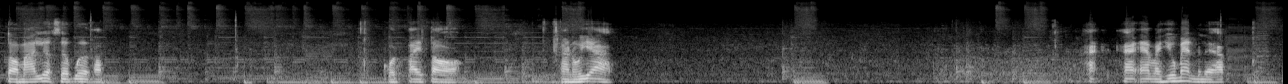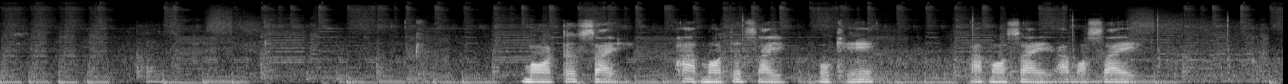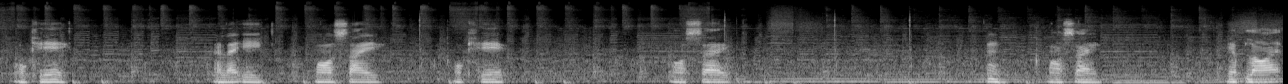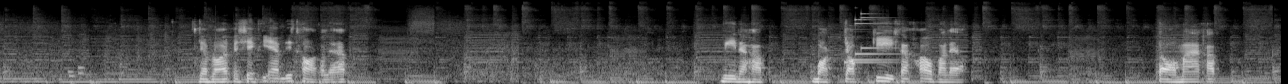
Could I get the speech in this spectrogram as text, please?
ต่อมาเลือกเซิร์ฟเวอร์ครับ กดไปต่อ อนุญาตให้แอม a human ไปเลยครับ มอเตอร์ไซค์ภาพมอเตอร์ไซค์โอเค ภาพมอไซค์ภาพมอไซค์โอเค อะไรอีก มอไซค์ โอเค มอไซค์อืมมอไซค์เรียบร้อย เรียบร้อยไปเช็คที่แอป Discord กันเลยครับ นี่นะครับ บอทจ็อกกี้ก็เข้ามาแล้ว ต่อมาครับ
